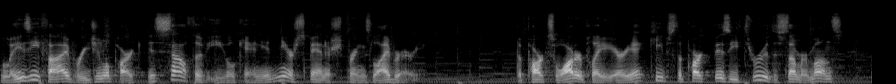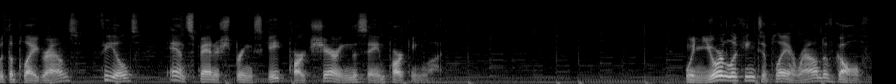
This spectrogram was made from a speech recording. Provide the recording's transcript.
Lazy 5 Regional Park is south of Eagle Canyon near Spanish Springs Library. The park's water play area keeps the park busy through the summer months with the playgrounds, fields, and Spanish Springs Skate Park sharing the same parking lot. When you're looking to play a round of golf,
